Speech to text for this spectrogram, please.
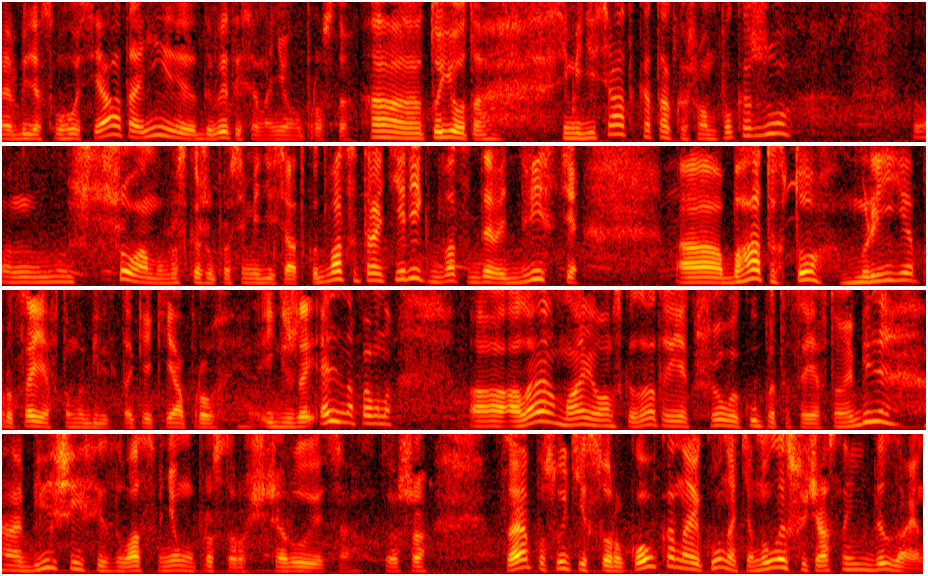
е, біля свого Сіата і дивитися на нього просто. Toyota 70 також вам покажу. Що вам розкажу про 70-ку? 23 рік, 29 200. Багато хто мріє про цей автомобіль, так як я про XJL, напевно. Але маю вам сказати, якщо ви купите цей автомобіль, більшість із вас в ньому просто розчарується. Тому що це по суті сороковка, на яку натягнули сучасний дизайн.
